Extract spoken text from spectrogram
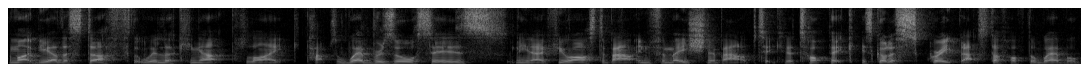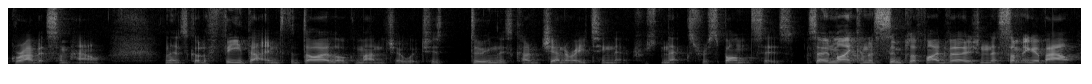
It might be other stuff that we're looking up, like perhaps web resources. You know, if you asked about information about a particular topic, it's got to scrape that stuff off the web or grab it somehow. And then it's got to feed that into the dialogue manager, which is doing this kind of generating next, responses. So in my kind of simplified version, there's something about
